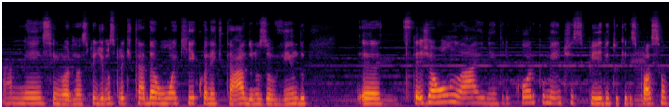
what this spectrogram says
Amém, Senhor. Nós pedimos para que cada um aqui conectado, nos ouvindo, é, esteja online entre corpo, mente e espírito, que eles é. possam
